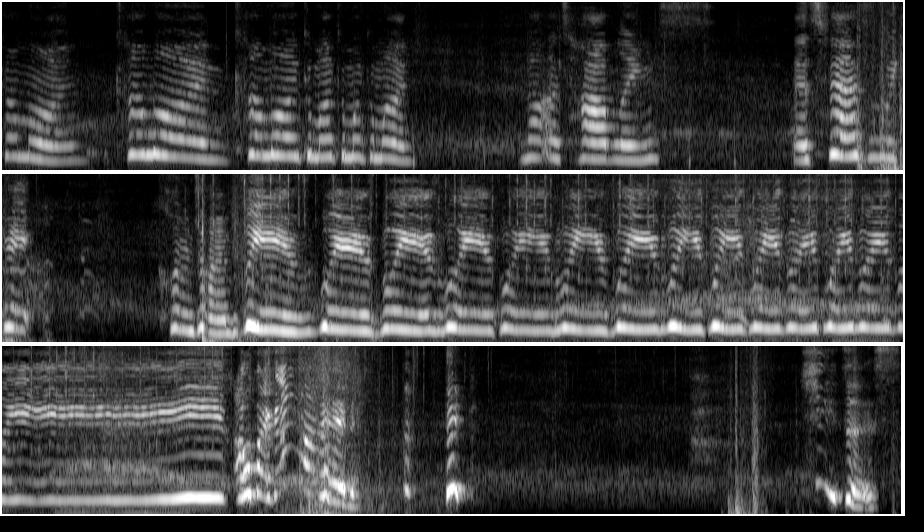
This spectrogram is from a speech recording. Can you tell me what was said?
Come on. Come on. Come on. Come on. Come on. Come on. Not as hoblings. As fast as we can. Clementine, please, please, please, please, please, please, please, please, please, please, please, please, please, please. Oh my god! Jesus.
